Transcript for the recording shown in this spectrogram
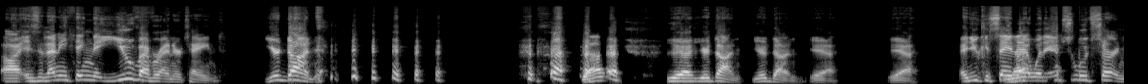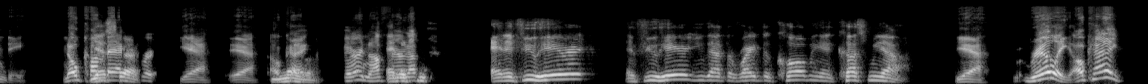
Uh, is it anything that you've ever entertained? You're done. Yep. Yeah, you're done. You're done. Yeah. Yeah. And you can say that with absolute certainty. No comeback. sir. for- yeah. Yeah. Okay. Never. Fair enough. Fair And if, enough. you, and if you hear it, if you hear it, you got the right to call me and cuss me out. Yeah. Really? Okay.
